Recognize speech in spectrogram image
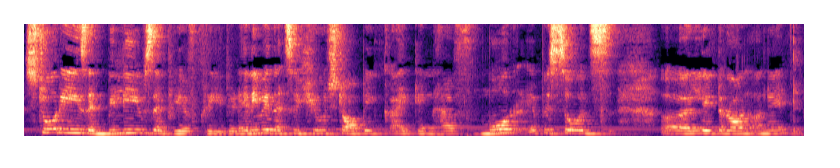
stories and beliefs that we have created anyway that's a huge topic i can have more episodes uh, later on on it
